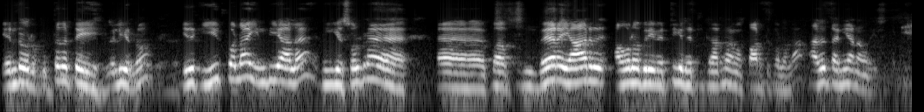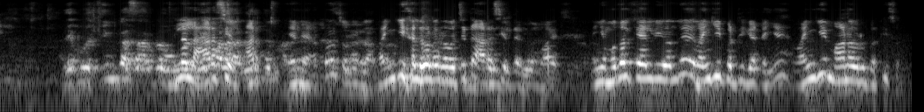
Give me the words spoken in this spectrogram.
என்ற ஒரு புத்தகத்தை வெளியிடுறோம். இதுக்கு ஈக்குவலாக இந்தியாவில் நீங்கள் சொல்கிற வேற யார் அவ்வளோ பெரிய வெற்றிகள் எடுத்துக்காருன்னு நம்ம பார்த்து கொள்ளலாம். அது தனியாக நம்ம சார்பில் இல்ல இல்ல அரசியல் அர- என்ன அதான் சொல்றேன். வங்கி அலுவலரை வச்சுட்டு அரசியல். நீங்க முதல் கேள்வி வந்து வங்கி பற்றி கேட்டீங்க. வங்கி மாணவர்கள் பற்றி சொல்லுங்க.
